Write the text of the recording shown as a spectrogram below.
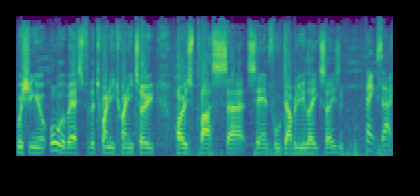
Wishing you all the best for the 2022 Host Plus uh, SANFL W League season. Thanks, Zach.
